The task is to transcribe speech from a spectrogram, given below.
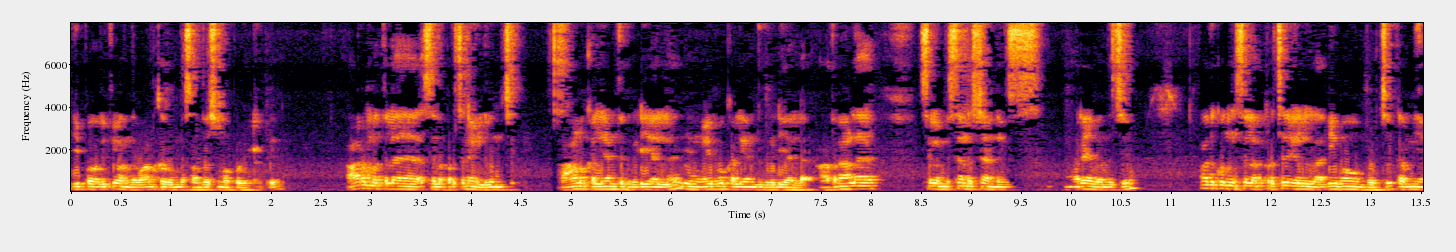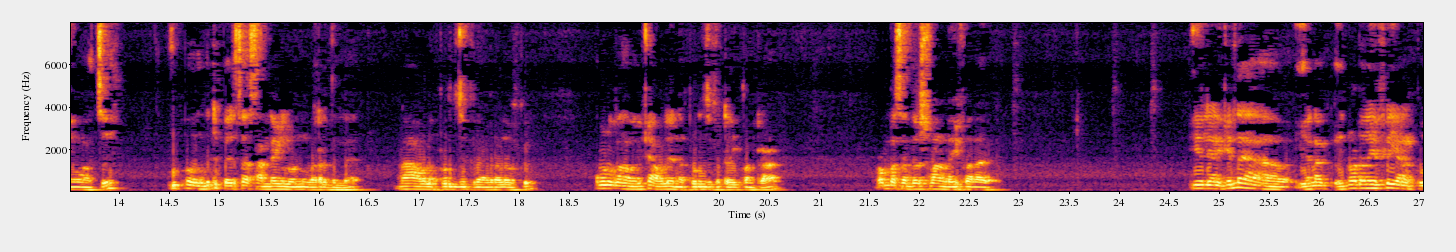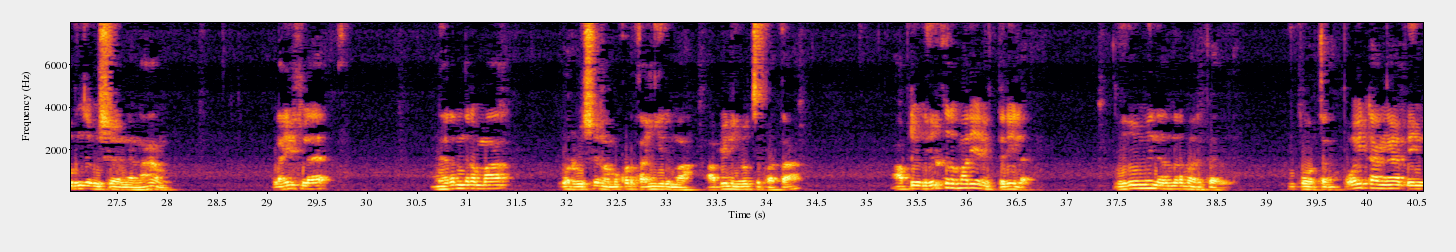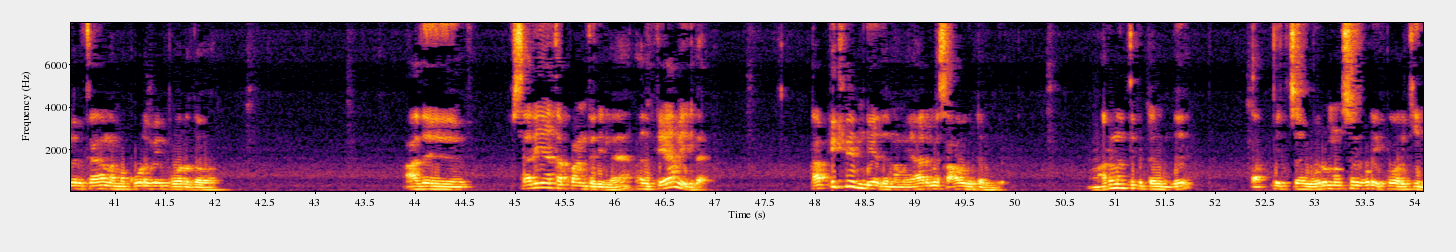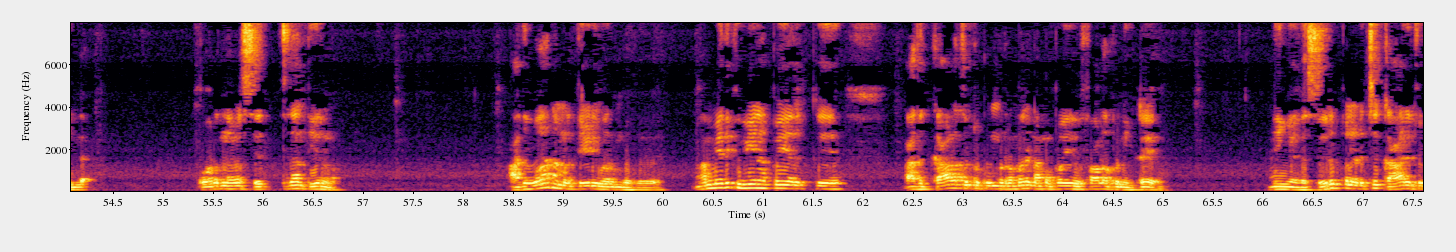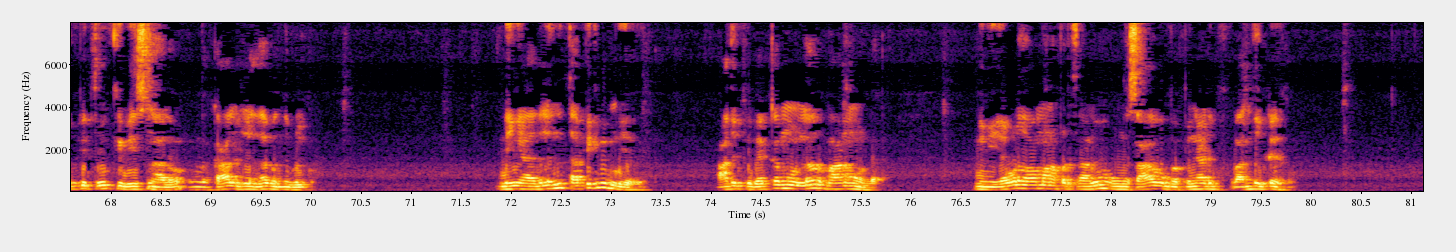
இப்போ வரைக்கும் அந்த வாழ்க்கை ரொம்ப சந்தோஷமா போயிட்டு இருக்கு ஆரம்பத்துல சில பிரச்சனைகள் இருந்துச்சு. நானும் கல்யாணத்துக்கு ரெடியா இல்லை என் ஒய்ஃபும் கல்யாணத்துக்கு ரெடியா இல்லை. அதனால சில மிஸ் அண்டர்ஸ்டாண்டிங்ஸ் நிறைய வந்துச்சு. அது கொஞ்சம் சில பிரச்சனைகள் அதிகமாகவும் போச்சு கம்மியாகவும் ஆச்சு. இப்போ வந்துட்டு பெருசா சண்டைகள் ஒன்றும் வர்றதில்லை. நான் அவளை புரிஞ்சுக்கிறேன் ஓரளவுக்கு. கூட வரைக்கும் அவளை என்ன புரிஞ்சுக்க ட்ரை பண்றான் ரொம்ப சந்தோஷமான லைஃபாக தான் இருக்கு. இதில் எனக்கு என்ன எனக்கு என்னோட லைஃப்ல எனக்கு புரிஞ்ச விஷயம் என்னன்னா லைஃப்ல நிரந்தரமா ஒரு விஷயம் நம்ம கூட தங்கிடுமா அப்படின்னு யோசிச்சு பார்த்தா அப்படி ஒன்று இருக்கிற மாதிரி எனக்கு தெரியல. எதுவுமே நிரந்தரமா இருக்காது. இப்போ ஒருத்தங்க போயிட்டாங்க அப்படிங்கிறதுக்காக நம்ம கூடவே போறதோ அது சரியா தப்பான்னு தெரியல. அது தேவையில்லை. தப்பிக்கவே முடியாது. நம்ம யாருமே சாவுகிட்ட இருந்து. மரணத்துக்கிட்ட இருந்து தப்பிச்ச ஒரு மனுஷன் கூட இப்போ வரைக்கும் இல்லை. பிறந்தவன் செத்து தான் தீரணும். அதுவா நம்மளை தேடி வரும்போது நம்ம எதுக்கு வீணா போய் அதுக்கு அது காலத்துட்டு கும்பிடுற மாதிரி நம்ம போய் ஃபாலோ பண்ணிக்கிட்டு நீங்க அந்த செருப்பில் அடிச்சு காரை துப்பி தூக்கி வீசினாலும் உங்க கால்களில் தான் வந்து விழுக்கும் நீங்க அதுல இருந்து தப்பிக்கவே முடியாது. அதுக்கு வெக்கமும் இல்லை ஒரு மானமும் இல்லை. நீங்க எவ்வளவு அவமானப்படுத்தினாலும் உங்க சாவு உங்க பின்னாடி வந்துகிட்டே இருக்கும்.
